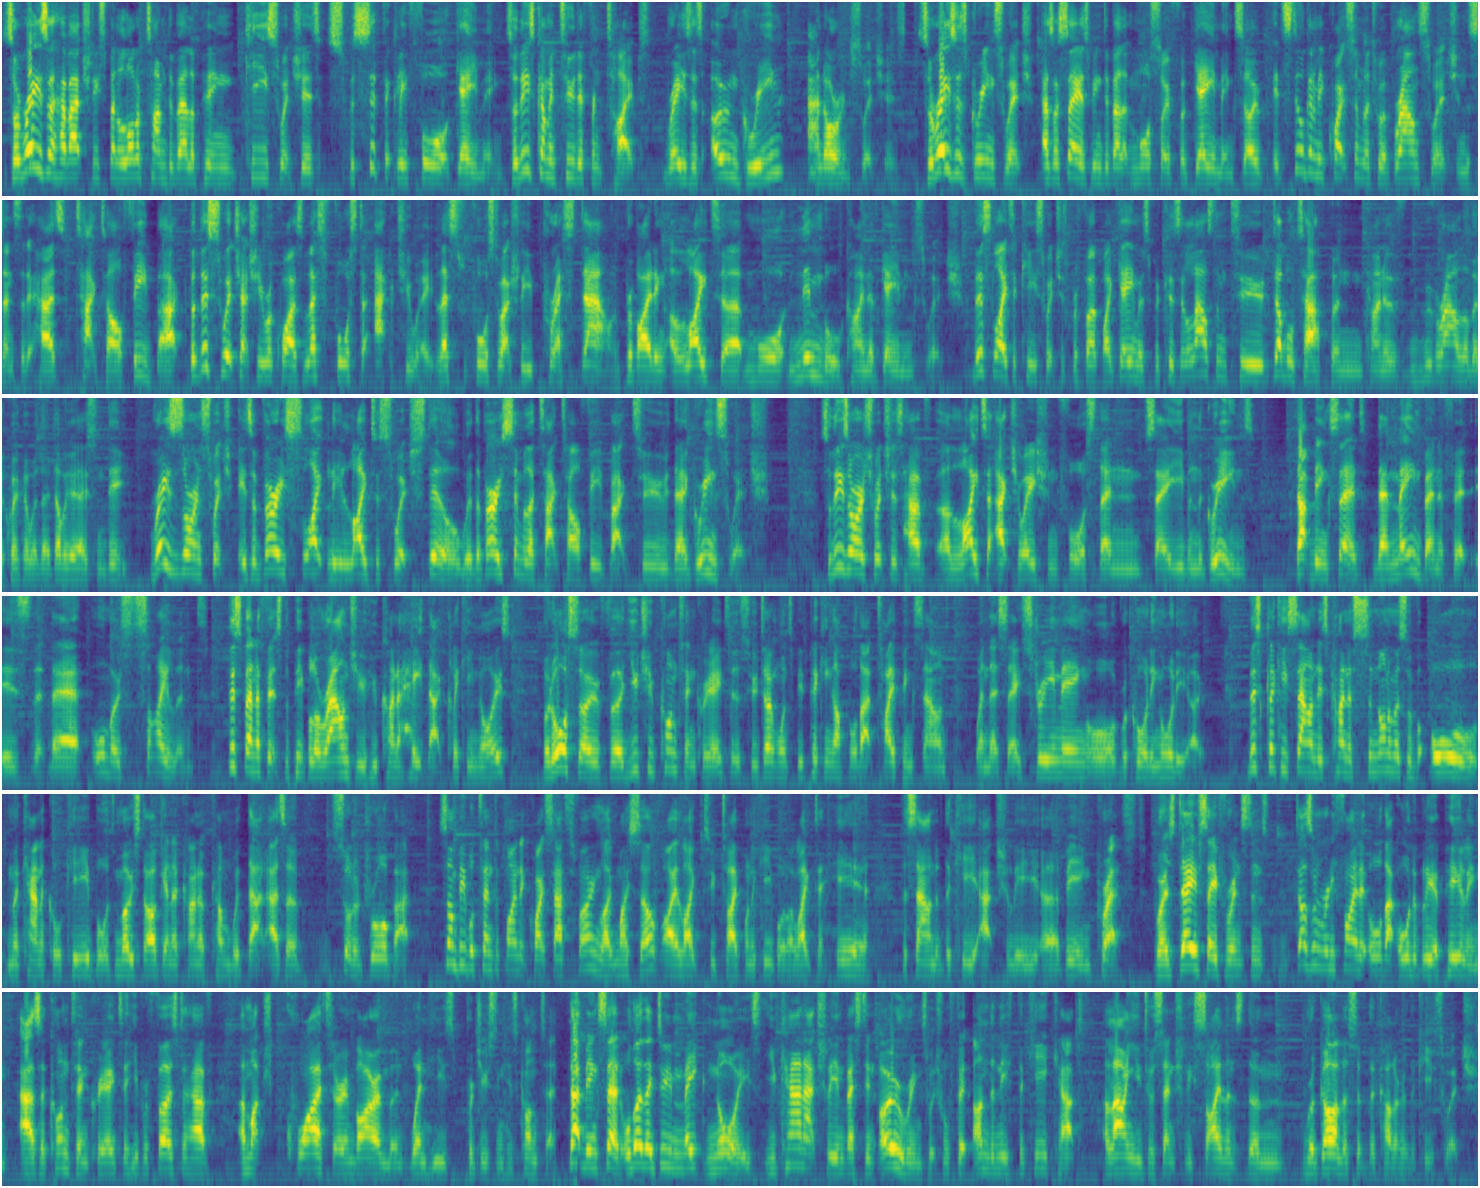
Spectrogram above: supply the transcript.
So Razer have actually spent a lot of time developing key switches specifically for gaming. So these come in two different types, Razer's own green and orange switches. So Razer's green switch, as I say, has been developed more so for gaming, so it's still going to be quite similar to a brown switch in the sense that it has tactile feedback, but this switch actually requires less force to actuate, less force to actually press down, providing a lighter, more nimble kind of gaming switch. This lighter key switch is preferred by gamers because it allows them to double tap and kind of move around a little bit quicker with their WASD. Razer's orange switch is a very slightly lighter switch still, with a very similar tactile feedback to their green switch. So these orange switches have a lighter actuation force than, say, even the greens. That being said, their main benefit is that they're almost silent. This benefits the people around you who kind of hate that clicky noise, but also for YouTube content creators who don't want to be picking up all that typing sound when they're, say, streaming or recording audio. This clicky sound is kind of synonymous with all mechanical keyboards. Most are going to kind of come with that as a sort of drawback. Some people tend to find it quite satisfying, like myself. I like to type on a keyboard. I like to hear the sound of the key actually uh, being pressed. Whereas Dave, say for instance, doesn't really find it all that audibly appealing as a content creator. He prefers to have a much quieter environment when he's producing his content. That being said, although they do make noise, you can actually invest in O-rings which will fit underneath the keycaps, allowing you to essentially silence them regardless of the color of the key switch.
